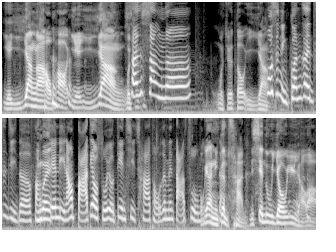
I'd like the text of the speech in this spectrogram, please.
也一样啊，好不好？也一样。山上呢？我觉得都一样。或是你关在自己的房间里，然后拔掉所有电器插头，在那边打坐。我跟你讲，你更惨，你陷入忧郁，好不好？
